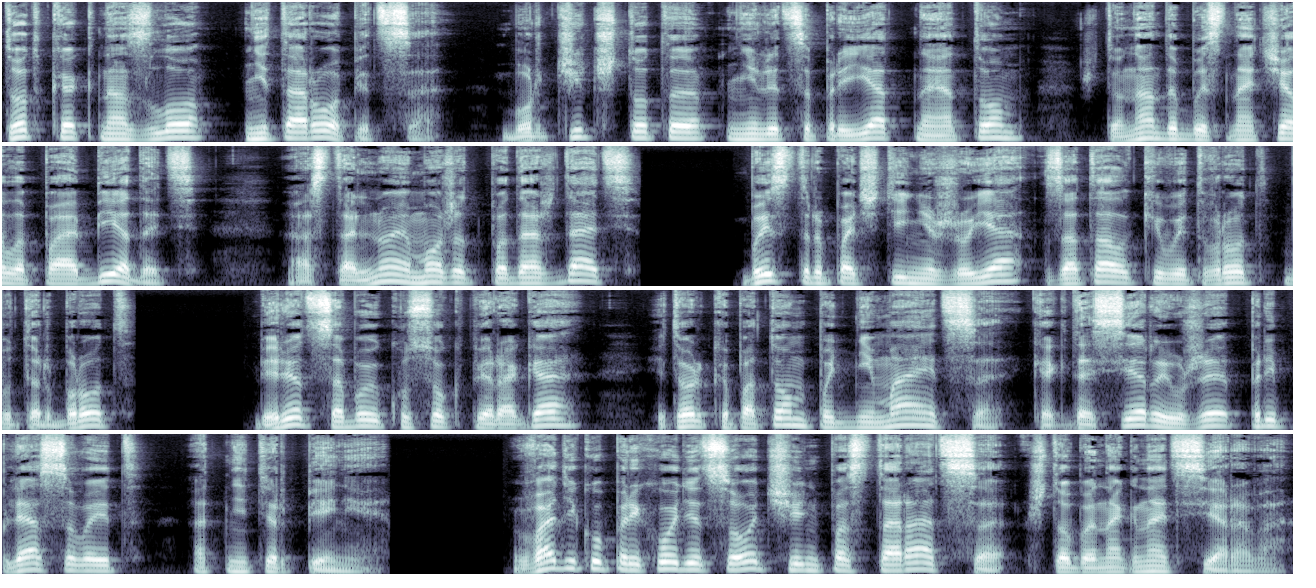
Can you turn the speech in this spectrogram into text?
Тот, как назло, не торопится. Бурчит что-то нелицеприятное о том, что надо бы сначала пообедать, а остальное может подождать. Быстро, почти не жуя, заталкивает в рот бутерброд, берет с собой кусок пирога и только потом поднимается, когда Серый уже приплясывает от нетерпения. Вадику приходится очень постараться, чтобы нагнать Серого.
